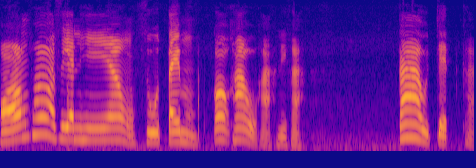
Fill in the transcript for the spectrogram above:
ของพ่อเซียนเฮียว สูตรเต็มก็เข้าค่ะ นี่ค่ะเก้าเจ็ดค่ะ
